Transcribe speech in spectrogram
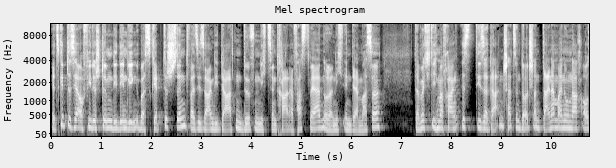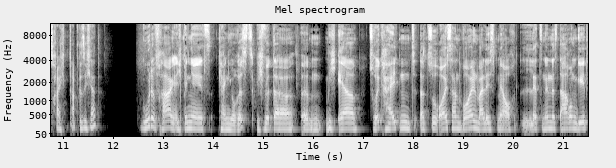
Jetzt gibt es ja auch viele Stimmen, die dem gegenüber skeptisch sind, weil sie sagen, die Daten dürfen nicht zentral erfasst werden oder nicht in der Masse. Da möchte ich dich mal fragen, ist dieser Datenschatz in Deutschland deiner Meinung nach ausreichend abgesichert? Gute Frage. Ich bin ja jetzt kein Jurist. Ich würde da ähm, mich eher zurückhaltend dazu äußern wollen, weil es mir auch letzten Endes darum geht,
